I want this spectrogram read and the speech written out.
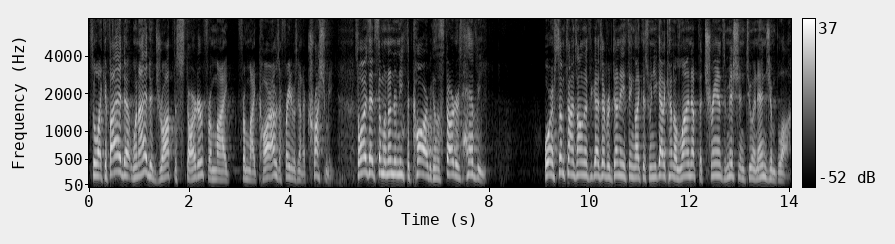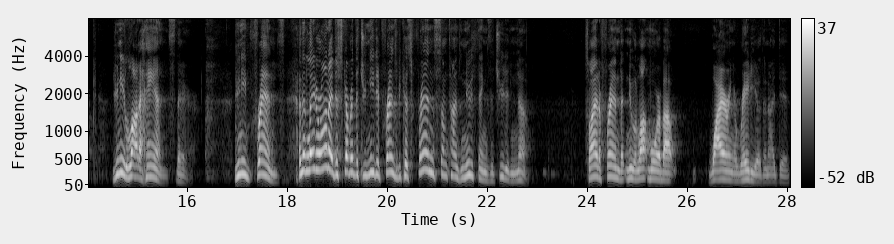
So, like, if I had to, when I had to drop the starter from my, from my car, I was afraid it was going to crush me. So, I always had someone underneath the car because the starter's heavy. Or if sometimes, I don't know if you guys ever done anything like this, when you got to kind of line up the transmission to an engine block, you need a lot of hands there. You need friends. And then later on, I discovered that you needed friends because friends sometimes knew things that you didn't know. So I had a friend that knew a lot more about wiring a radio than I did.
